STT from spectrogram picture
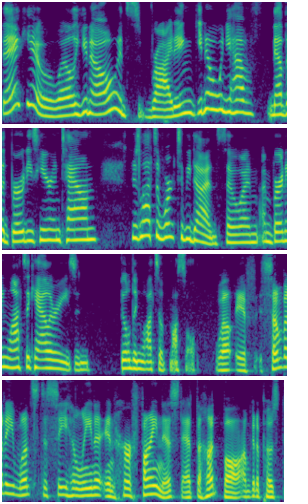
Thank you. Well, you know, it's riding. You know, when you have now that Brody's here in town, there's lots of work to be done. So I'm I'm burning lots of calories and building lots of muscle. Well, if somebody wants to see Helena in her finest at the hunt ball, I'm going to post.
